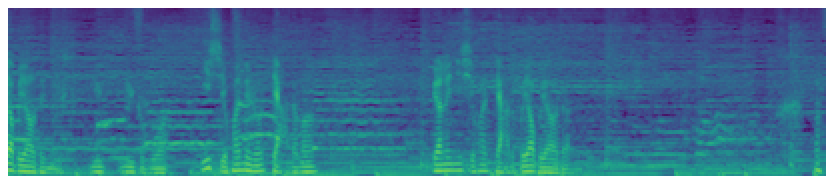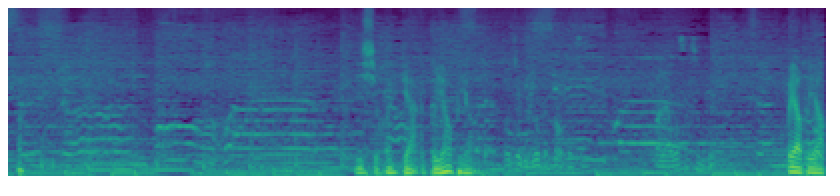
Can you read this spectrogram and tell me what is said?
要不要的女女女主播？你喜欢那种嗲的吗？原来你喜欢嗲的不要不要的。你喜欢嗲的不要不要的。我这里有本道德书，本来我想送给你。不要不要。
